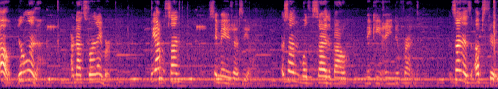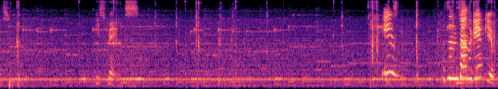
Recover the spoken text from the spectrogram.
Oh, you're Luna, our next door neighbor. We have a son, same age as you. Our son was excited about making a new friend. The son is upstairs. He's famous. He's it's inside the GameCube.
